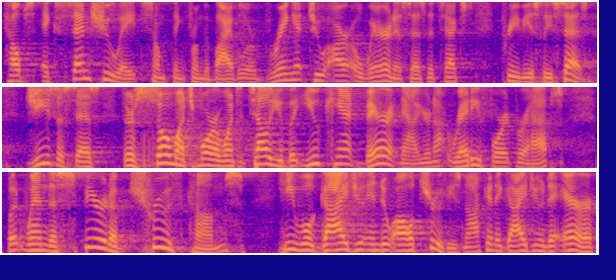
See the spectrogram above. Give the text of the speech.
helps accentuate something from the Bible or bring it to our awareness, as the text previously says. Jesus says, There's so much more I want to tell you, but you can't bear it now. You're not ready for it, perhaps. But when the Spirit of truth comes, He will guide you into all truth. He's not going to guide you into error.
